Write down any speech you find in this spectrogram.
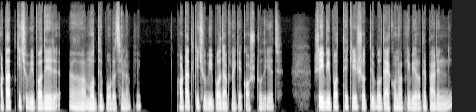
হঠাৎ কিছু বিপদের মধ্যে পড়েছেন আপনি। হঠাৎ কিছু বিপদ আপনাকে কষ্ট দিয়েছে। সেই বিপদ থেকে সত্যি বলতে এখনও আপনি বেরোতে পারেননি।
